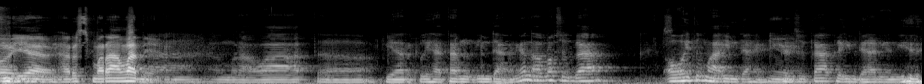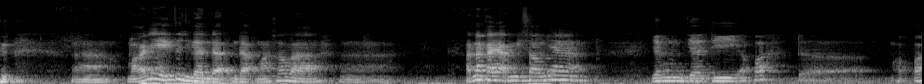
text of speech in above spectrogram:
Oh iya, harus merawat ya. Nah, merawat uh, biar kelihatan indah. Kan Allah suka Allah itu maha indah ya dan Iya. suka keindahan kan gitu. Nah, makanya ya itu juga ndak ndak masalah. Nah, karena kayak misalnya yang menjadi apa de- apa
